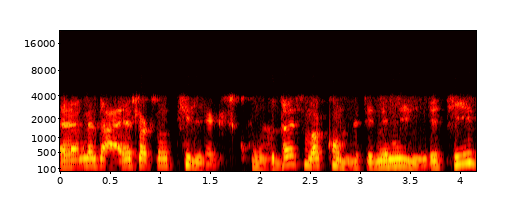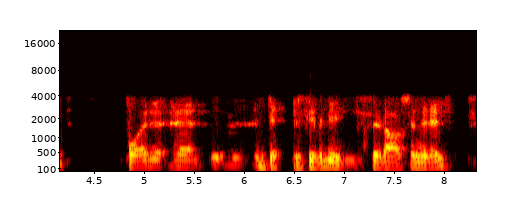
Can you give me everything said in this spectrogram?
Eh, men det er en slags sånn tilleggskode som har kommet inn i nyere tid for eh, depressive lidelser da, generelt.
